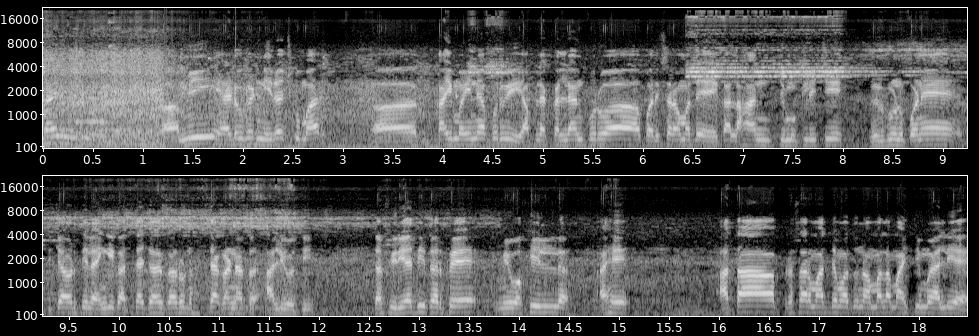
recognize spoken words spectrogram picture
काय नेमकी? मी ॲडव्होकेट नीरज कुमार. काही महिन्यापूर्वी आपल्या कल्याणपूर्व परिसरामध्ये एका लहान चिमुकलीची निर्गुणपणे तिच्यावरती लैंगिक अत्याचार करून हत्या करण्यात आली होती. त्या फिर्यादीतर्फे मी वकील आहे. आता प्रसारमाध्यमातून आम्हाला माहिती मिळाली आहे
